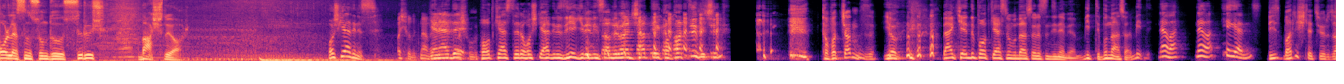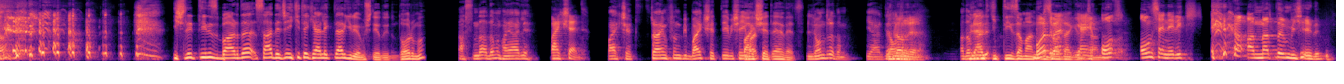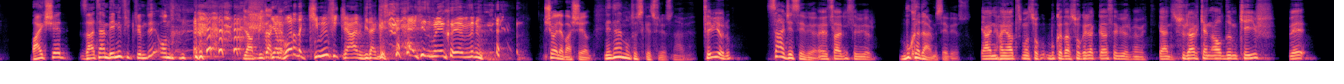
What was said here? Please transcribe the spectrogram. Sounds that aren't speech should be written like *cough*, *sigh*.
Korlas'ın sunduğu sürüş başlıyor. Hoş geldiniz. Hoş bulduk. Ne haber? Genelde Hoş bulduk. podcastlere hoş geldiniz diye giren insanları ben çat diye kapattığım için. *laughs* Kapatacaksın mı bizi? Yok. Ben kendi podcastımı bundan sonrasını dinlemiyorum. Bitti bundan sonra. Bitti. Ne var? Ne var? Niye geldiniz? Biz bar işletiyoruz abi. *laughs* İşlettiğiniz barda sadece iki tekerlekler giriyormuş diye duydum. Doğru mu? Aslında adamın hayali. Bike Shed. Bike Shed. Triumph'ın bir Bike Shed diye bir şey Bike var. Shed evet. Londra'da mı? Bir yerde. Londra'da. Adamın Bülent öyle- gittiği zaman Bu biz arada oradan ben yani anlıyoruz. 10 senelik *laughs* anlattığım bir şeydi. Bike Shed zaten benim fikrimdi. Onlar *laughs* Ya bir dakika. Ya bu arada kimin fikri abi? Bir dakika. *laughs* Herkes buraya koyabilir mi? şöyle başlayalım. Neden motosiklet sürüyorsun abi? Seviyorum. Sadece seviyorum. Evet sadece seviyorum. Bu kadar mı seviyorsun? Yani hayatıma sok- bu kadar sokacak kadar seviyorum evet. Yani sürerken aldığım keyif ve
